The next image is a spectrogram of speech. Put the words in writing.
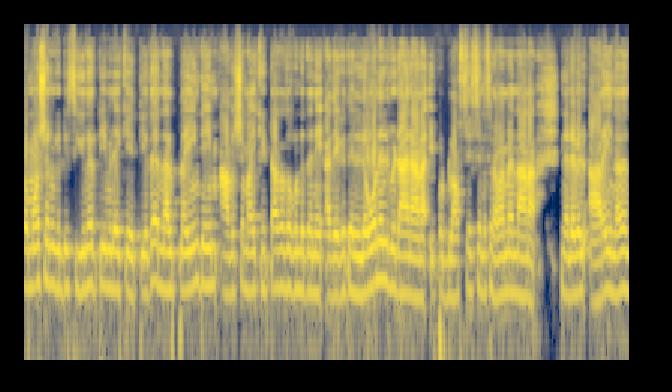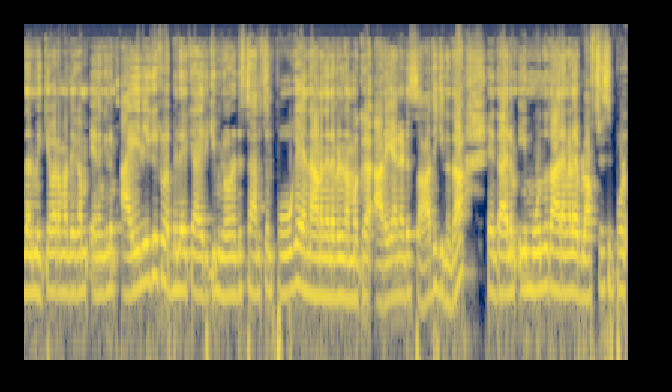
പ്രൊമോഷൻ കിട്ടി സീനിയർ ടീമിലേക്ക് എത്തിയത്. എന്നാൽ പ്ലെയിൻ ടൈം ആവശ്യമായി കിട്ടാത്തത് കൊണ്ട് തന്നെ അദ്ദേഹത്തെ ലോണിൽ വിടാനാണ് ഇപ്പോൾ ബ്ലാസ്റ്റേഴ്സിന്റെ ശ്രമം. എന്നാണ് നിലവിൽ അറിയുന്നത്. എന്നാൽ മിക്കവാറും അദ്ദേഹം ഏതെങ്കിലും ഐ ലീഗ് ക്ലബിലേക്കായിരിക്കും യുണൈറ്റഡ് സ്ഥാനത്തിൽ പോവുക എന്നാണ് നിലവിൽ നമുക്ക് അറിയാനായിട്ട് സാധിക്കുന്നത്. എന്തായാലും ഈ മൂന്ന് താരങ്ങളെ ബ്ലാസ്റ്റേഴ്സ് ഇപ്പോൾ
